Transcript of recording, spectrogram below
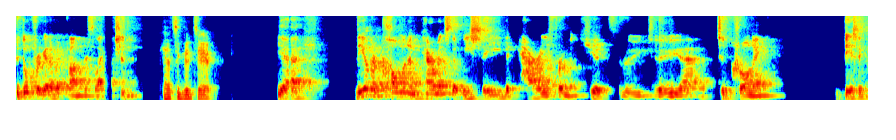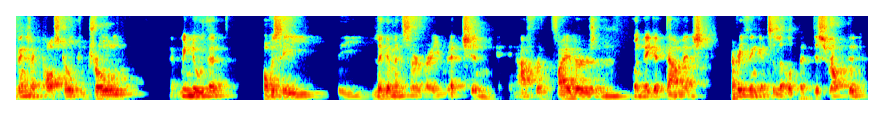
So don't forget about plantar flexion. That's a good tip. Yeah. The other common impairments that we see that carry from acute through to, uh, to chronic, basic things like postural control. We know that obviously the ligaments are very rich in, in afferent fibers. And when they get damaged, everything gets a little bit disrupted.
